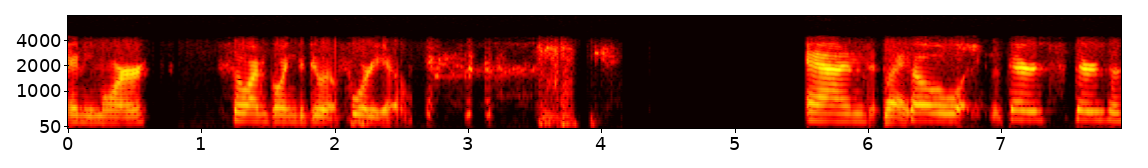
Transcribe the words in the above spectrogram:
anymore, so I'm going to do it for you. and right. so there's there's a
